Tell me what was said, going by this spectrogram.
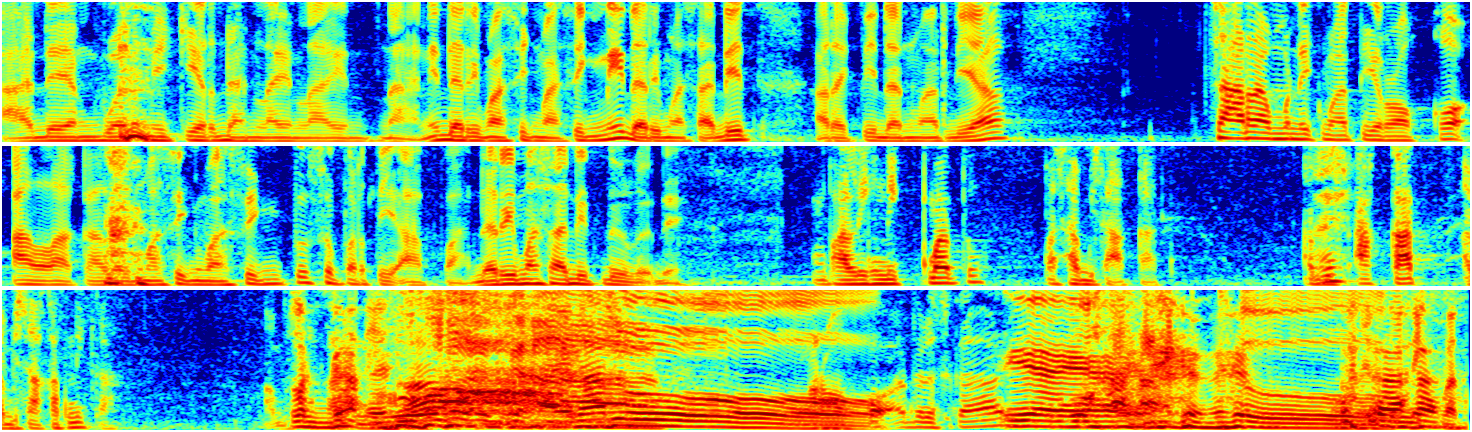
ada yang buat mikir dan lain-lain. Nah ini dari masing-masing nih, dari Mas Adit, Arekti dan Mardial. Cara menikmati rokok ala kalian masing-masing tuh seperti apa? Dari Mas Adit dulu deh. Paling nikmat tuh pas habis akad. Habis akad. Habis akad nikah. Habis Lega akad ya. nikah. Aduh. Rokok terus kan. Iya, iya. Waduh. Nikmat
